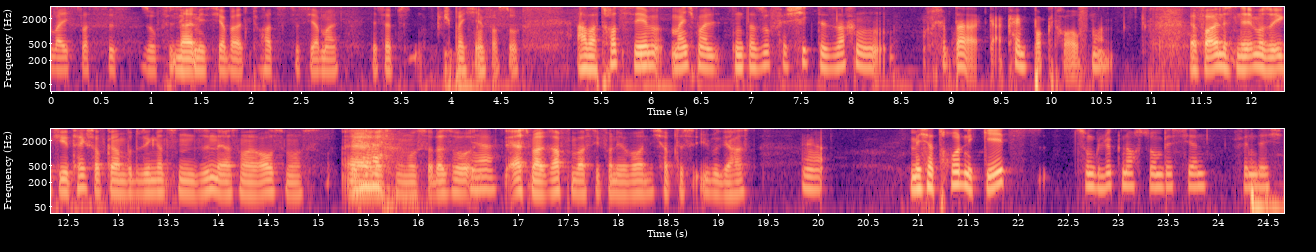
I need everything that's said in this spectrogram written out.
weißt, was es ist, so physikmäßig, aber du hattest das ja mal, deshalb spreche ich einfach so. Aber trotzdem, manchmal sind da so verschickte Sachen, ich habe da gar keinen Bock drauf, Mann. Ja, vor allem das sind ja immer so eklige Textaufgaben, wo du den ganzen Sinn erstmal raus musst, äh, Ja. rechnen musst oder so. Ja. Erstmal raffen, was die von dir wollen. Ich habe das übel gehasst. Ja. Mechatronik geht's zum Glück noch so ein bisschen, finde ich.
